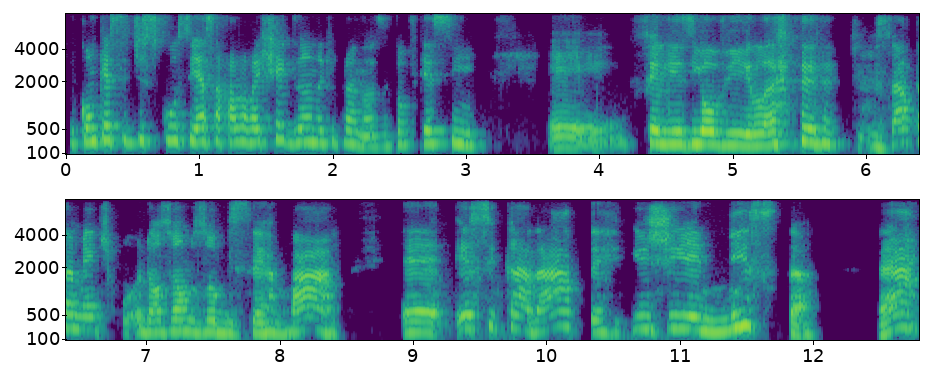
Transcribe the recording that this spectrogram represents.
e como que esse discurso e essa fala vai chegando aqui para nós. Então, fiquei assim, é, feliz em ouvi-la. Exatamente, nós vamos observar é, esse caráter higienista, né?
